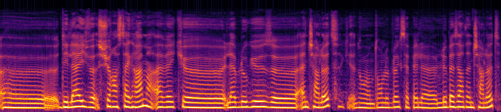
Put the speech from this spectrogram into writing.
euh, des lives sur Instagram avec euh, la blogueuse euh, Anne-Charlotte, dont, le blog s'appelle Le Bazar d'Anne-Charlotte,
